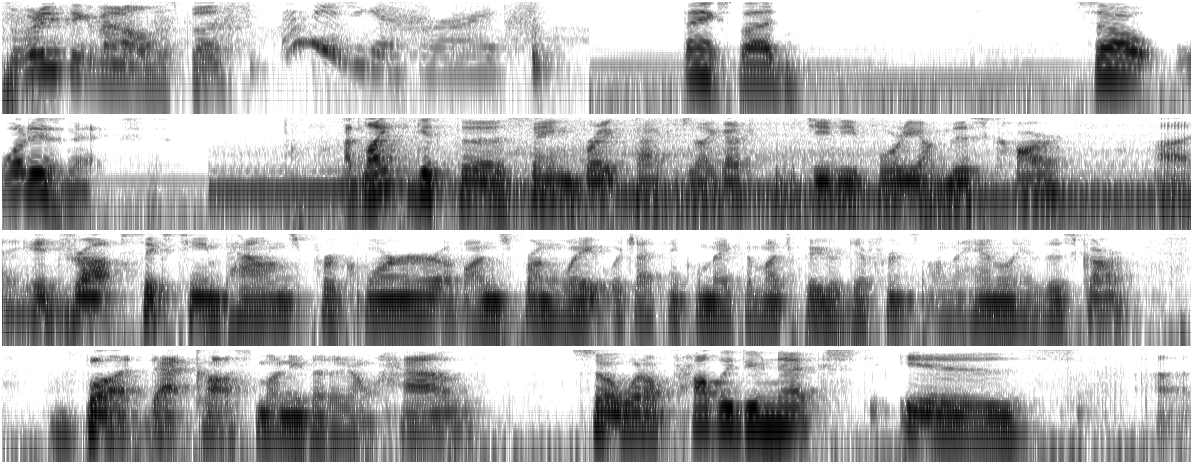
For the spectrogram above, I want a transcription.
So what do you think about all this, Bud? I think you should get a Ferrari. Thanks, Bud. So, what is next? I'd like to get the same brake package that I got for the GT40 on this car. Uh, it drops 16 pounds per corner of unsprung weight, which I think will make a much bigger difference on the handling of this car. But that costs money that I don't have. So, what I'll probably do next is uh,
